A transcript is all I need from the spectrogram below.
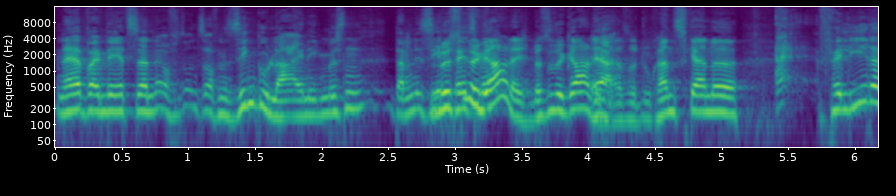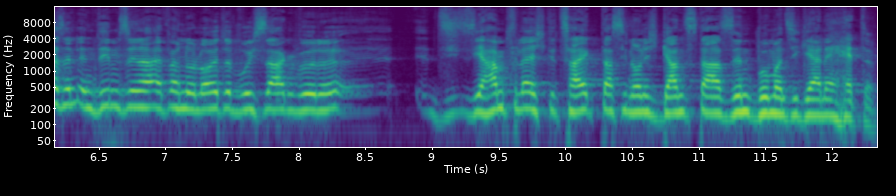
naja, weil wir jetzt dann auf, uns auf ein Singular einigen müssen, dann ist Müssen wir gar nicht, müssen wir gar nicht. Ja. Also du kannst gerne Verlierer sind in dem Sinne einfach nur Leute, wo ich sagen würde, sie, sie haben vielleicht gezeigt, dass sie noch nicht ganz da sind, wo man sie gerne hätte.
